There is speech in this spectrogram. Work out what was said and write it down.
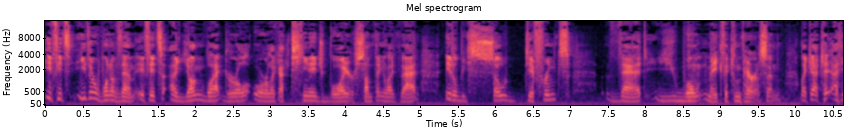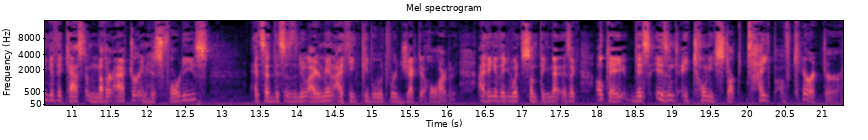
if it's either one of them, if it's a young black girl or like a teenage boy or something like that, it'll be so different that you won't make the comparison. Like I, think if they cast another actor in his 40s and said this is the new Iron Man, I think people would reject it wholeheartedly. I think if they went something that is like, okay, this isn't a Tony Stark type of character,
